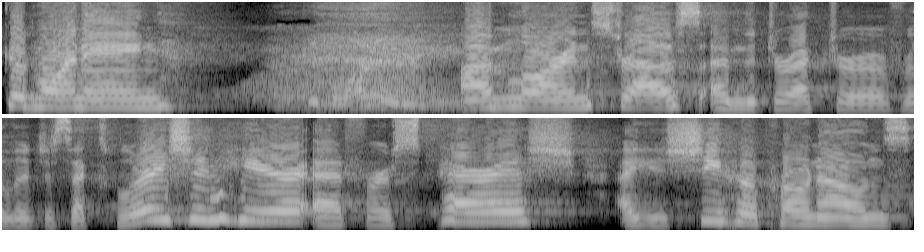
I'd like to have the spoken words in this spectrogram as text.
Good morning. Good morning. I'm Lauren Strauss. I'm the Director of Religious Exploration here at First Parish. I use she, her pronouns,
